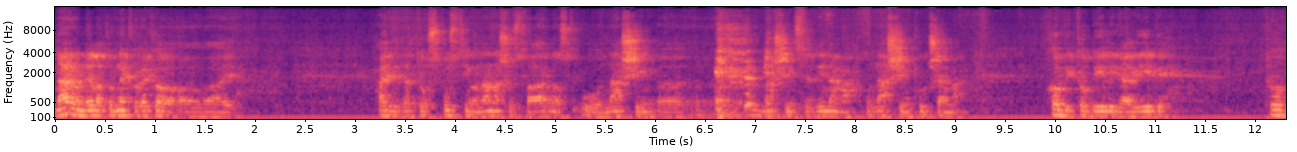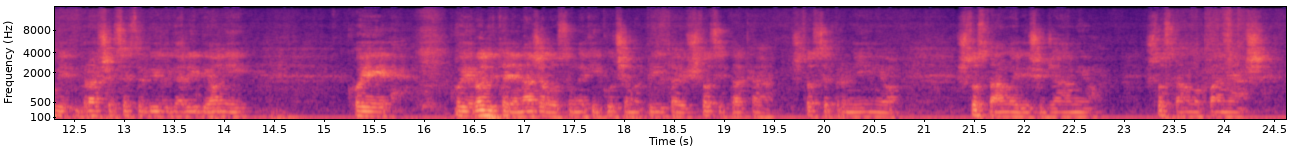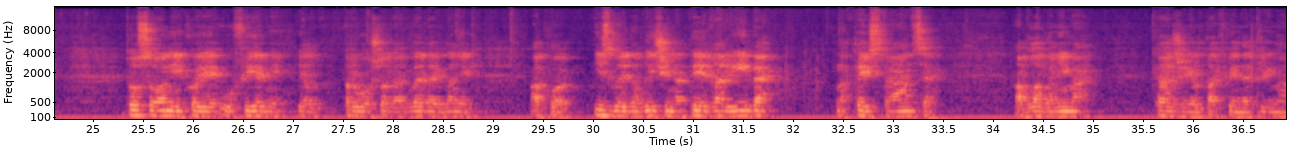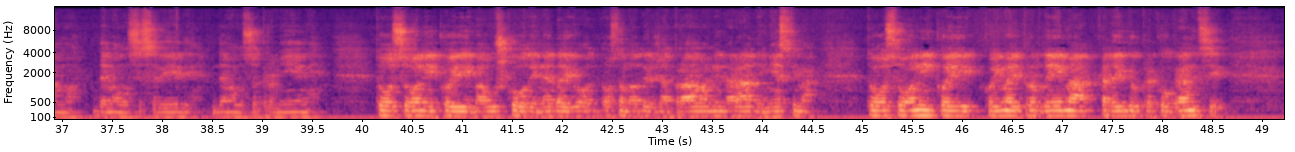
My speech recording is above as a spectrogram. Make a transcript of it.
Naravno, jel, ako neko rekao, ovaj, hajde da to spustimo na našu stvarnost u našim, uh, našim sredinama, u našim kućama, ko bi to bili garibi? To bi, braće i sestre, bili garibi, oni koji, koji roditelje, nažalost, u nekim kućama pitaju što si taka, što se promijenio, što stalno ideš u džamiju, što stalno klanjaš. To su oni koji u firmi, jel, prvo što ga gledaju na njeg, ako izgledno liči na te garibe, na te strance, a blago njima, kaže, jel takve ne primamo, da malo se sredi, da malo se promijeni. To su oni koji ima u školi ne daju osnovno određena prava ni na radnim mjestima. To su oni koji, koji imaju problema kada idu preko granice.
